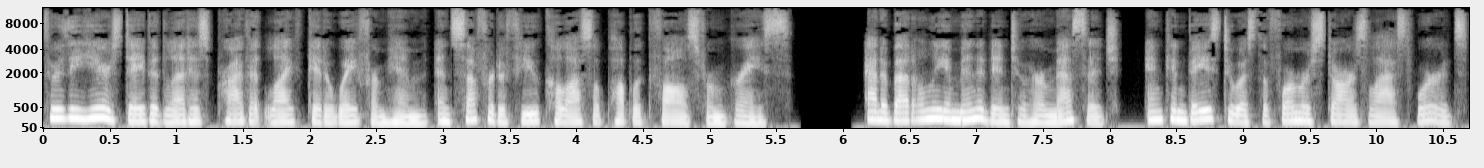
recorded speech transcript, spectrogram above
through the years, David let his private life get away from him and suffered a few colossal public falls from grace. At about only a minute into her message, Ann conveys to us the former star's last words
